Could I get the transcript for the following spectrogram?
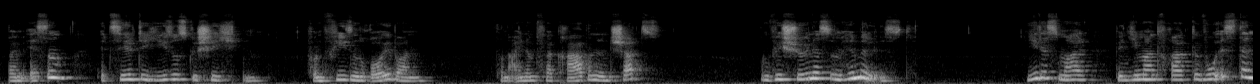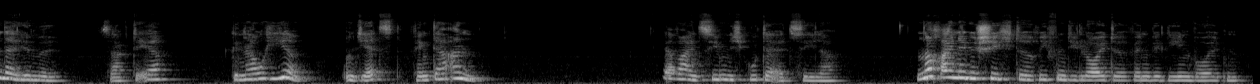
Beim Essen erzählte Jesus Geschichten von fiesen Räubern, von einem vergrabenen Schatz und wie schön es im Himmel ist. Jedes Mal, wenn jemand fragte, wo ist denn der Himmel, sagte er, genau hier, und jetzt fängt er an. Er war ein ziemlich guter Erzähler. Noch eine Geschichte, riefen die Leute, wenn wir gehen wollten.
